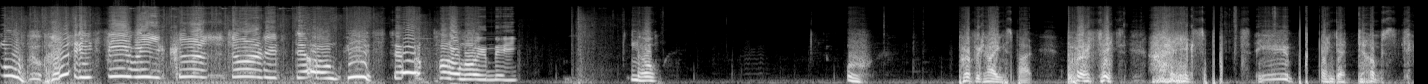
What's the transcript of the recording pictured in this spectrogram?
He see me? Gosh darn it! No! Stop following me! No! Ooh. Perfect hiding spot. Perfect hiding spot. Behind a dumpster.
